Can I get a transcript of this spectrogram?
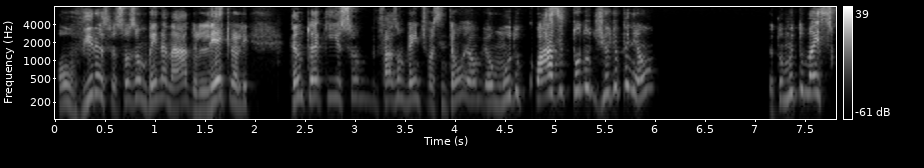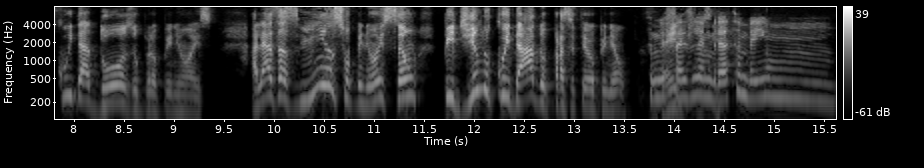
Ouvir as pessoas é um bem danado. Ler aquilo ali. Tanto é que isso faz um bem. Tipo assim, então eu, eu mudo quase todo dia de opinião. Eu estou muito mais cuidadoso para opiniões. Aliás, as minhas opiniões são pedindo cuidado para você ter opinião. Me faz tipo assim. lembrar também um,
